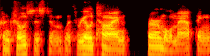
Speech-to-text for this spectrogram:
control system with real-time thermal mapping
